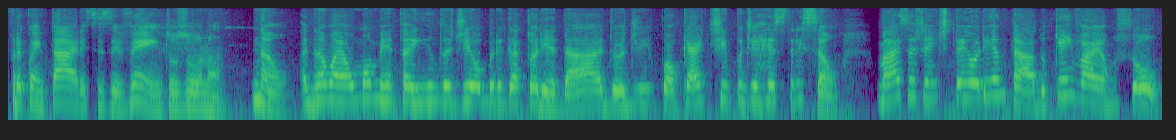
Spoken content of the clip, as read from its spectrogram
frequentar esses eventos ou não? Não, não é o momento ainda de obrigatoriedade ou de qualquer tipo de restrição. Mas a gente tem orientado quem vai a um show,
